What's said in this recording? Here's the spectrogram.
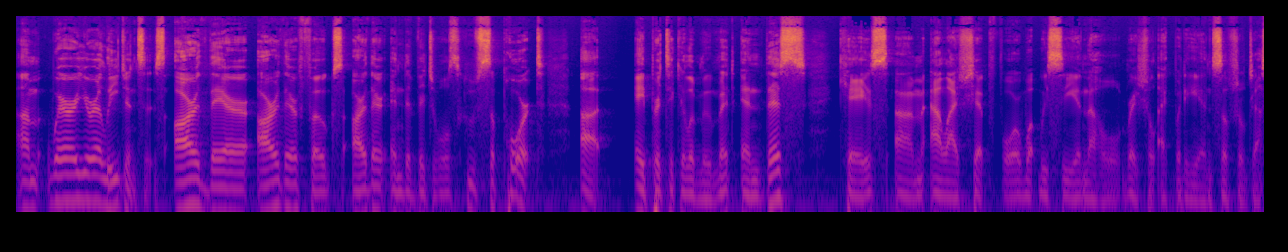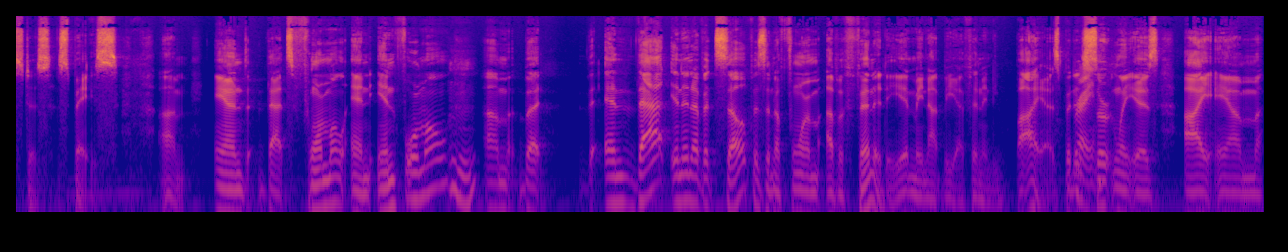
um, where are your allegiances? Are there are there folks? Are there individuals who support uh, a particular movement? In this case, um, allyship for what we see in the whole racial equity and social justice space. Um, and that's formal and informal. Mm-hmm. Um, but and that in and of itself isn't a form of affinity. It may not be affinity bias, but it certainly is. I am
